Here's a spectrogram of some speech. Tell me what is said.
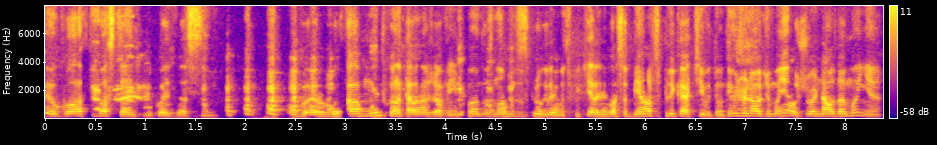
eu gosto bastante de coisas assim. Eu, eu gostava muito quando eu estava na Jovem Pan dos nomes dos programas, porque era um negócio bem autoexplicativo. Então tem o Jornal de Manhã, o Jornal da Manhã.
